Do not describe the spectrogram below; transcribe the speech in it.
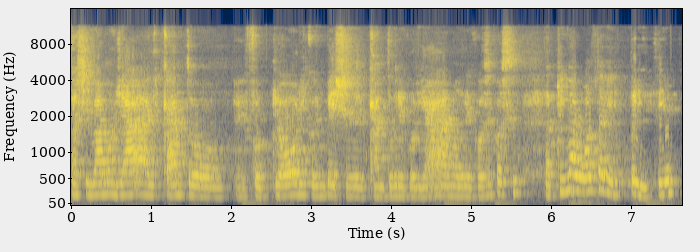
facevamo già il canto eh, folclorico invece del canto gregoriano, delle cose così. La prima volta che il prete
